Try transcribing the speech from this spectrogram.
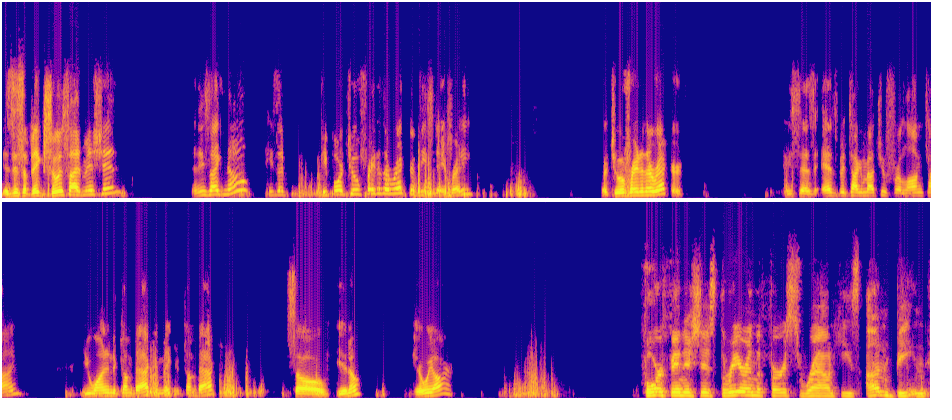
is this a big suicide mission? And he's like, no. He's like, people are too afraid of the record these days, Freddy. They're too afraid of their record. He says, Ed's been talking about you for a long time. You wanting to come back and make a comeback. So, you know, here we are. Four finishes, three are in the first round. He's unbeaten.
